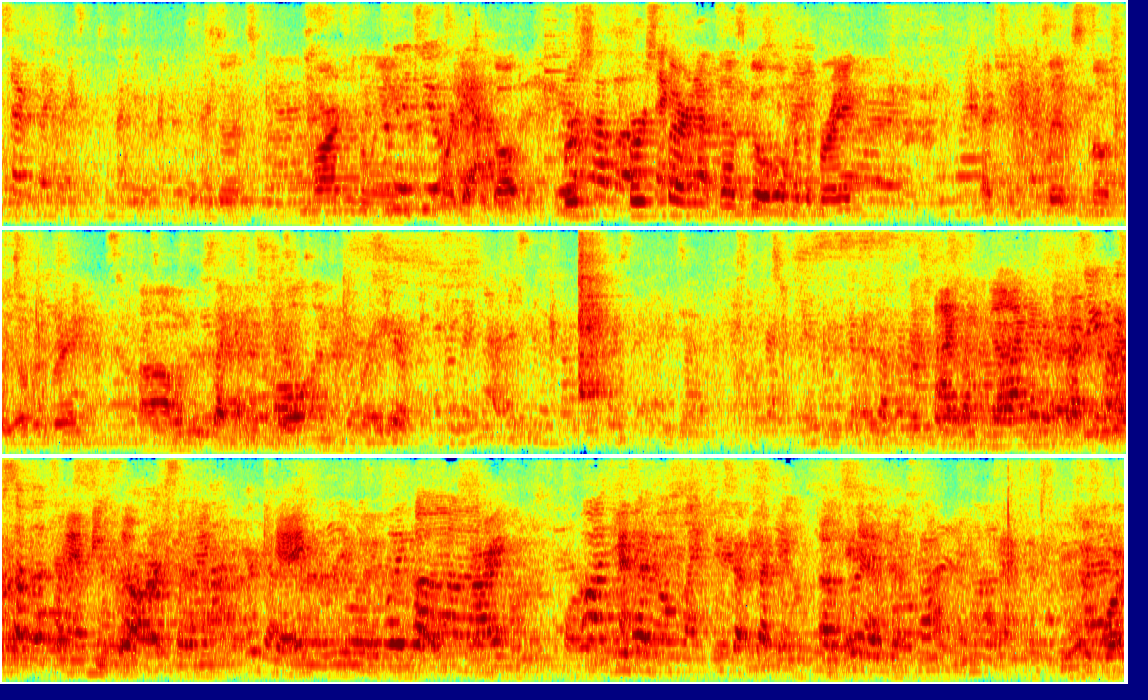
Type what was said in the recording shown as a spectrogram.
start playing Christmas music. so it's marginally more difficult. First, first clarinet does go over the break. Actually, lives mostly over the break. Um, the second is all under the break. I do not have a So you preference. pick stuff that's like Hand some hard, personally, you're good. okay? Alright, Oh, I kind of know like She's second. okay. Who's this what?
